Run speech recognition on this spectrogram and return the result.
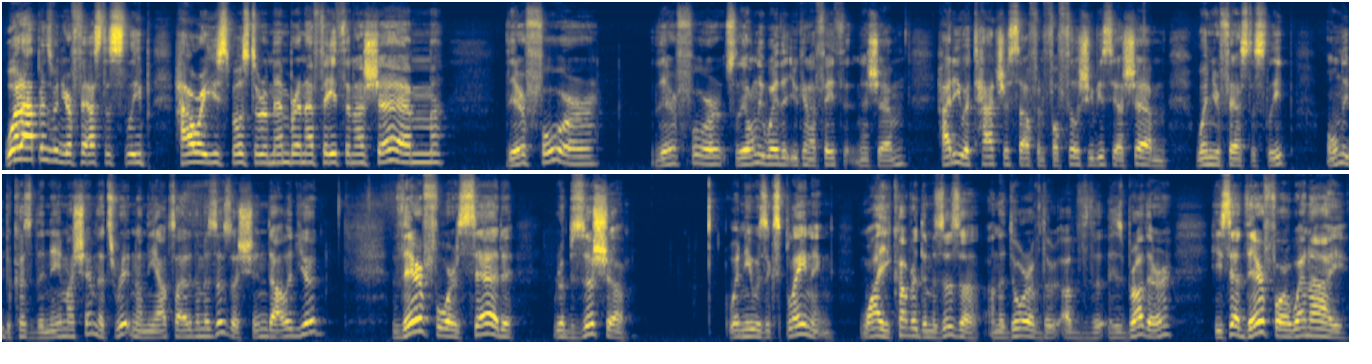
What happens when you're fast asleep? How are you supposed to remember and have faith in Hashem? Therefore, Therefore, so the only way that you can have faith in Hashem, how do you attach yourself and fulfill Shivisi Hashem when you're fast asleep? only because of the name Hashem that's written on the outside of the mezuzah, Shin Dalid Yud. Therefore, said Reb Zusha, when he was explaining why he covered the mezuzah on the door of the of the, his brother, he said, "Therefore, when I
